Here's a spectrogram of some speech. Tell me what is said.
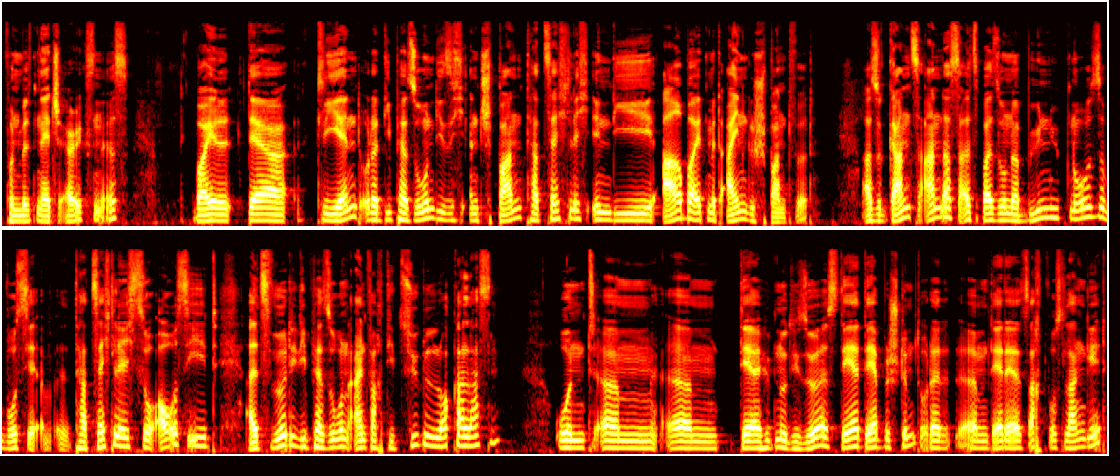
von Milton H. Erickson ist, weil der Klient oder die Person, die sich entspannt, tatsächlich in die Arbeit mit eingespannt wird. Also ganz anders als bei so einer Bühnenhypnose, wo es ja äh, tatsächlich so aussieht, als würde die Person einfach die Zügel locker lassen und ähm, ähm, der Hypnotiseur ist der, der bestimmt oder ähm, der, der sagt, wo es lang geht.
